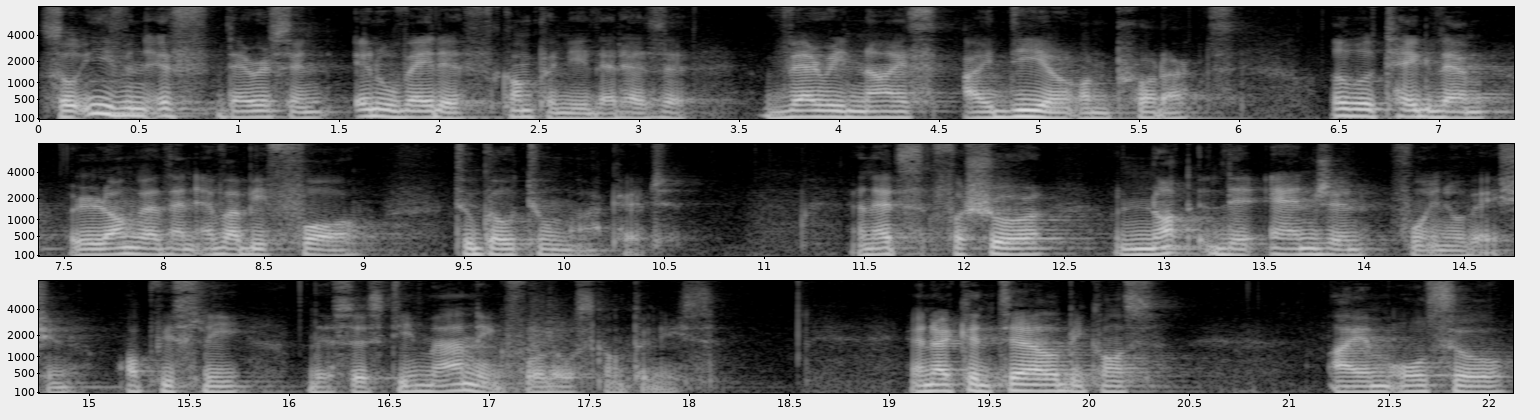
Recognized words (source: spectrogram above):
So even if there is an innovative company that has a very nice idea on products, it will take them longer than ever before to go to market. And that's for sure not the engine for innovation. Obviously, this is demanding for those companies. And I can tell because I am also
